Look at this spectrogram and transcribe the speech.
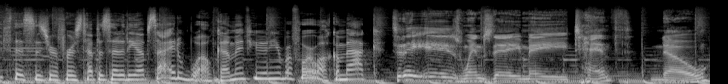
If this is your first episode of The Upside, welcome. If you've been here before, welcome back. Today is Wednesday, May 10th. No,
